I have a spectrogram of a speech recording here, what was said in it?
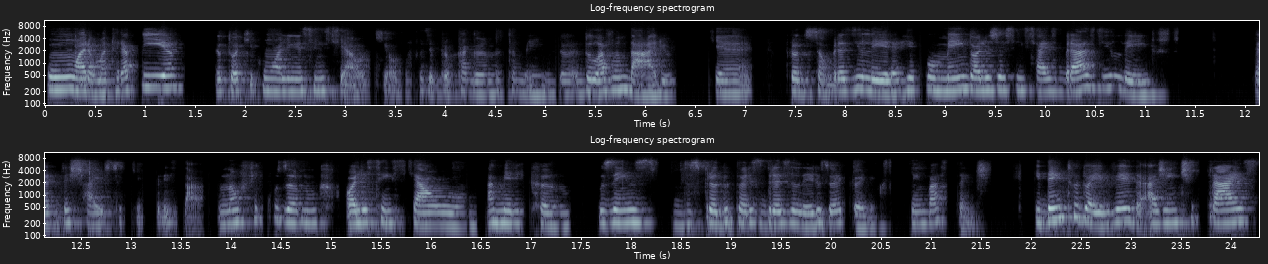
com aromaterapia. Eu estou aqui com um óleo essencial aqui, ó, vou fazer propaganda também do, do lavandário, que é produção brasileira. Recomendo óleos essenciais brasileiros. Quero deixar isso aqui frisado. Não fico usando óleo essencial americano. Usem os dos produtores brasileiros orgânicos, tem bastante. E dentro do Ayurveda, a gente traz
